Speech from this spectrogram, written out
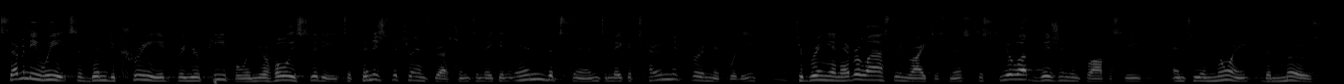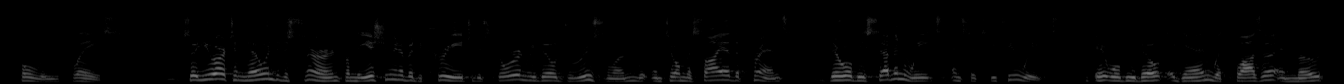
70 weeks have been decreed for your people in your holy city to finish the transgression, to make an end of sin, to make atonement for iniquity, to bring in everlasting righteousness, to seal up vision and prophecy, and to anoint the most holy place. So you are to know and to discern from the issuing of a decree to restore and rebuild Jerusalem until Messiah the Prince, there will be seven weeks and 62 weeks. It will be built again with plaza and moat,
